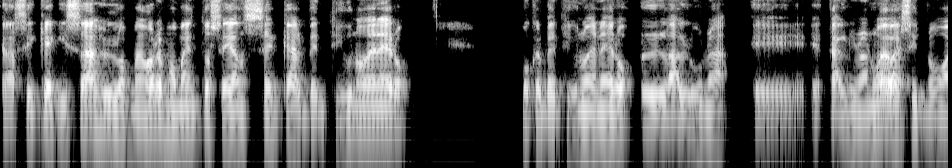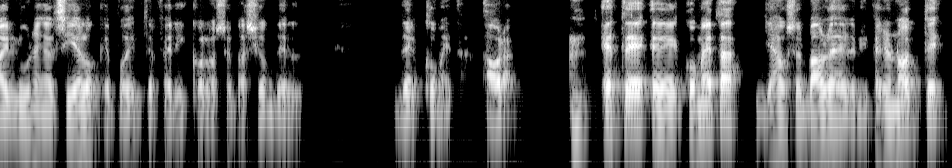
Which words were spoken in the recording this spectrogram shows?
así que quizás los mejores momentos sean cerca del 21 de enero, porque el 21 de enero la luna eh, está en luna nueva, es decir, no hay luna en el cielo que pueda interferir con la observación del, del cometa. Ahora, este eh, cometa ya es observable desde el hemisferio norte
